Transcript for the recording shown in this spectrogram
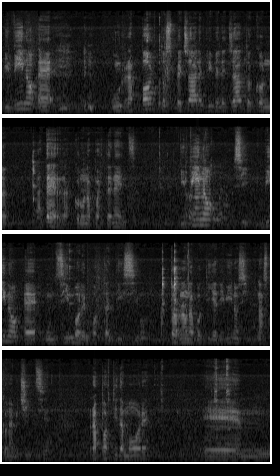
Il vino è un rapporto speciale privilegiato con la terra, con un'appartenenza. Il vino, sì, il vino è un simbolo importantissimo. Attorno a una bottiglia di vino si nascono amicizie, rapporti d'amore, ehm,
